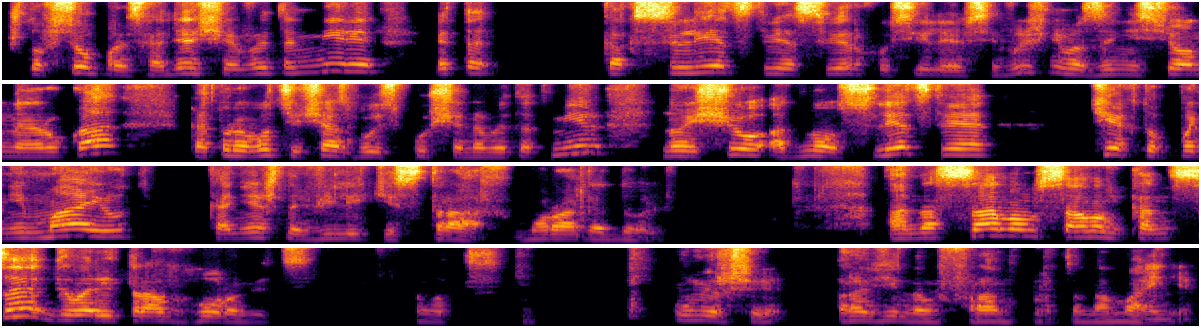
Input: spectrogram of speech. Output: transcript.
что все происходящее в этом мире – это как следствие сверхусилия Всевышнего, занесенная рука, которая вот сейчас будет спущена в этот мир, но еще одно следствие, те, кто понимают, конечно, великий страх, Мурагадоль. А на самом-самом конце, говорит Рав Горовец, вот, умерший раввином Франкфурта на Майне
